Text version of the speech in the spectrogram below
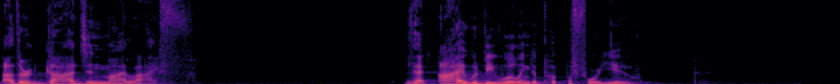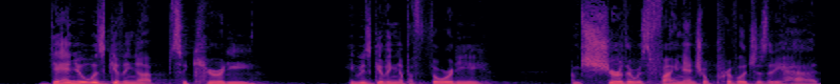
other gods in my life? That I would be willing to put before you. Daniel was giving up security, he was giving up authority. I'm sure there was financial privileges that he had.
